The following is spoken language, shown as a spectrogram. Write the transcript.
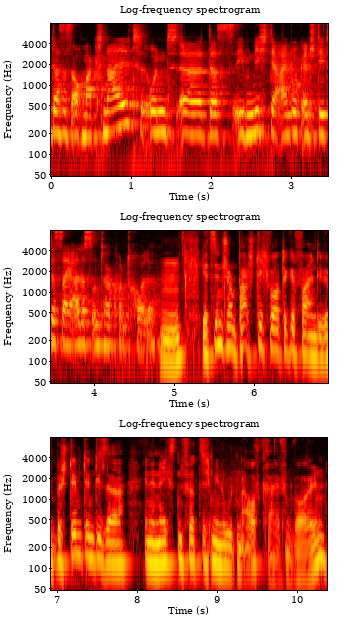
dass es auch mal knallt und äh, dass eben nicht der Eindruck entsteht, es sei alles unter Kontrolle. Hm. Jetzt sind schon ein paar Stichworte gefallen, die wir bestimmt in, dieser, in den nächsten 40 Minuten aufgreifen wollen.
